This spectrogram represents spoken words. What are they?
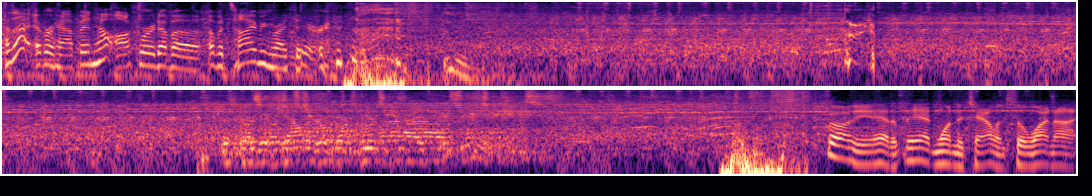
Has that ever happened? How awkward of a of a timing right there. Well, they had, a, they had won the challenge, so why not?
